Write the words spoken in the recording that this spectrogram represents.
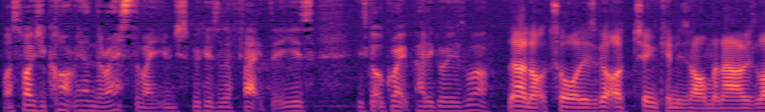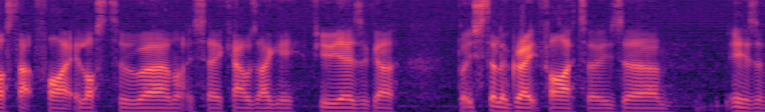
but I suppose you can't really underestimate him just because of the fact that he is, he's got a great pedigree as well. No, not at all. He's got a chink in his armour now, he's lost that fight, he lost to, um, like you say, Calzaghe a few years ago, but he's still a great fighter, he's, um, he is a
